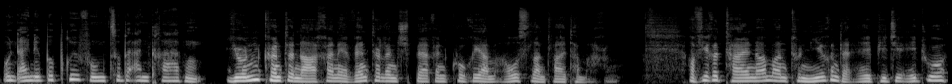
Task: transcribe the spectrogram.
und eine Überprüfung zu beantragen. Yun könnte nach einer eventuellen Sperre in Korea im Ausland weitermachen. Auf ihre Teilnahme an Turnieren der LPGA Tour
